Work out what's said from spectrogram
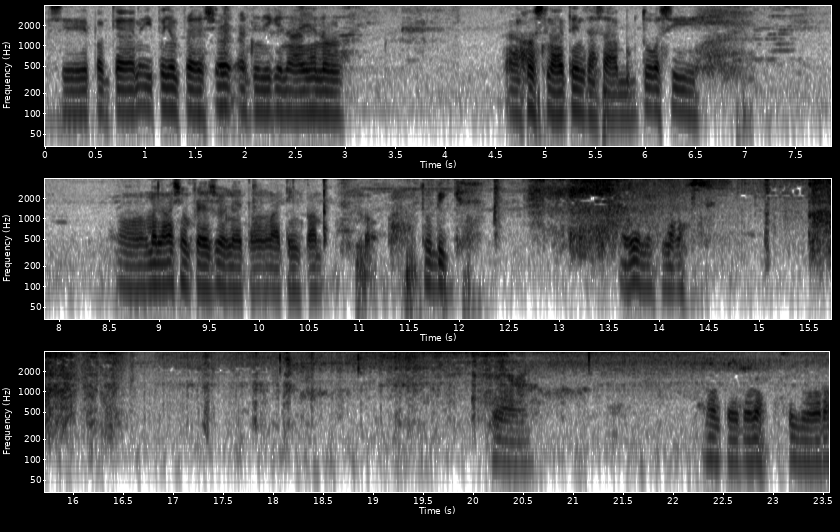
Kasi pagka naipon yung pressure at hindi kinaya ng uh, hose natin sasabog to kasi uh, malakas yung pressure na itong ating pump. No, tubig. Ayun lakas. Ayan. Okay na siguro.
